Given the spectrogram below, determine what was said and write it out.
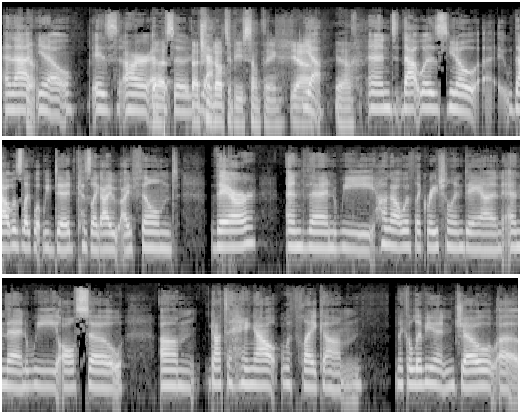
And that, Yeah. you know, is our That, episode. that yeah. turned out to be something. Yeah. Yeah. Yeah. and that was you know that was like what we did because like i i filmed there and then we hung out with like rachel and dan and then we also um got to hang out with like um like olivia and joe uh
